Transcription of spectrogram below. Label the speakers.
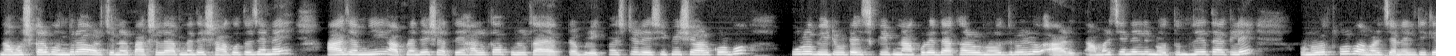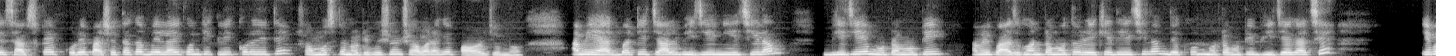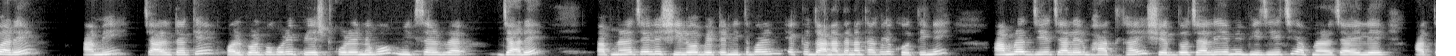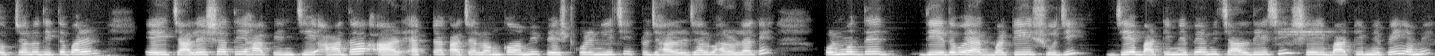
Speaker 1: নমস্কার বন্ধুরা, অর্চনার পাকশালায় আপনাদের স্বাগত জানাই। আজ আমি আপনাদের সাথে হালকা ফুলকা একটা ব্রেকফাস্টের রেসিপি শেয়ার করব। পুরো ভিডিওটা স্কিপ না করে দেখার অনুরোধ রইল। আর আমার চ্যানেলে নতুন হয়ে থাকলে অনুরোধ করব আমার চ্যানেলটিকে সাবস্ক্রাইব করে পাশে থাকা বেল আইকনটি ক্লিক করে দিতে, সমস্ত নোটিফিকেশন সবার আগে পাওয়ার জন্য। আমি এক বাটি চাল ভিজিয়ে নিয়েছিলাম। ভিজিয়ে মোটামুটি আমি পাঁচ ঘণ্টা মতো রেখে দিয়েছিলাম। দেখুন, মোটামুটি ভিজে গেছে। এবারে আমি চালটাকে অল্প অল্প করে পেস্ট করে নেব মিক্সার জারে। আপনারা চাইলে শিলেও বেটে নিতে পারেন। একটু দানা দানা থাকলে ক্ষতি নেই। আমরা যে চালের ভাত খাই, সেদ্ধ চালই আমি ভিজিয়েছি। আপনারা চাইলে আতপ চালও দিতে পারেন। এই চালের সাথে হাফ ইঞ্চি আদা আর একটা কাঁচা লঙ্কাও আমি পেস্ট করে নিয়েছি। একটু ঝাল ঝাল ভালো লাগে। ওর মধ্যে দিয়ে দেবো এক বাটি সুজি। যে বাটি মেপে আমি চাল দিয়েছি, সেই বাটি মেপেই আমি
